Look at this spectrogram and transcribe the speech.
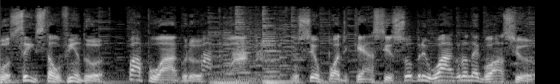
Você está ouvindo Papo Agro, o seu podcast sobre o agronegócio.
